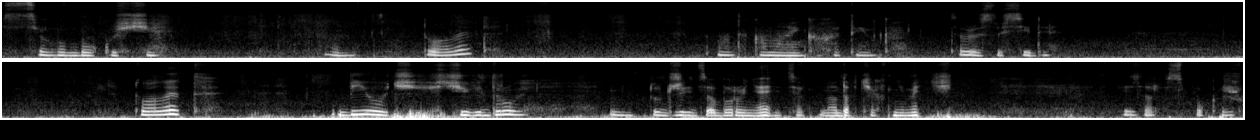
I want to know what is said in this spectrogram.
з цього боку ще туалет. Ось така маленька хатинка. Це вже сусіди. Туалет біо чи, чи відро. Тут жити забороняється на дачах в Німеччині. І зараз покажу.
